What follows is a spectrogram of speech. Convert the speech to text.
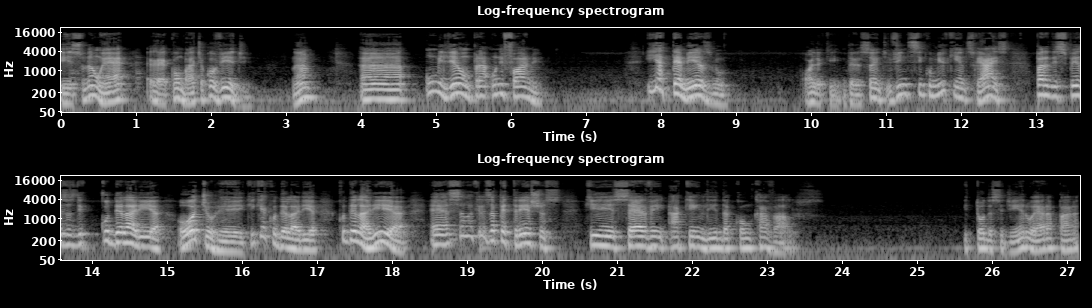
Isso não é, é combate à Covid. Né? Uh, um milhão para uniforme. E até mesmo, olha que interessante, R$ 25.500 para despesas de cudelaria. Ô tio rei, o que, que é cudelaria? Cudelaria é, são aqueles apetrechos que servem a quem lida com cavalos. E todo esse dinheiro era para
